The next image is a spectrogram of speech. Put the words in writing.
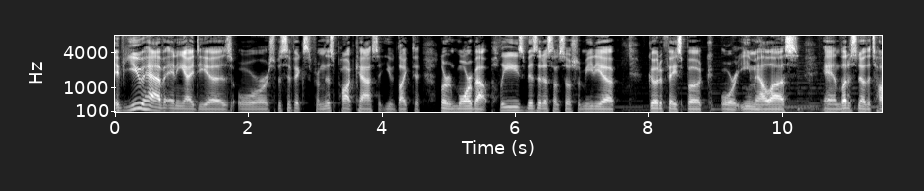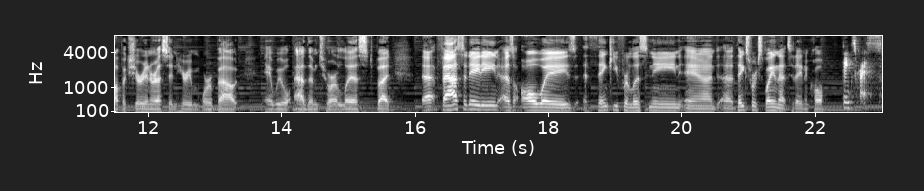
if you have any ideas or specifics from this podcast that you'd like to learn more about, please visit us on social media. Go to Facebook or email us and let us know the topics you're interested in hearing more about, and we will add them to our list. But uh, fascinating as always. Thank you for listening, and uh, thanks for explaining that today, Nicole. Thanks, Chris.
